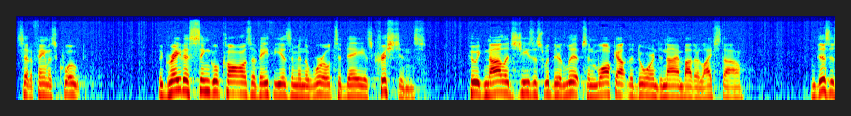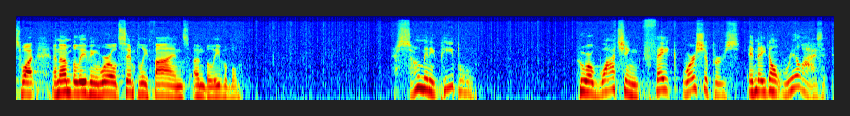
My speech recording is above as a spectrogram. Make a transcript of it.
said a famous quote the greatest single cause of atheism in the world today is Christians who acknowledge Jesus with their lips and walk out the door and deny him by their lifestyle. And this is what an unbelieving world simply finds unbelievable. There's so many people who are watching fake worshipers and they don't realize it.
